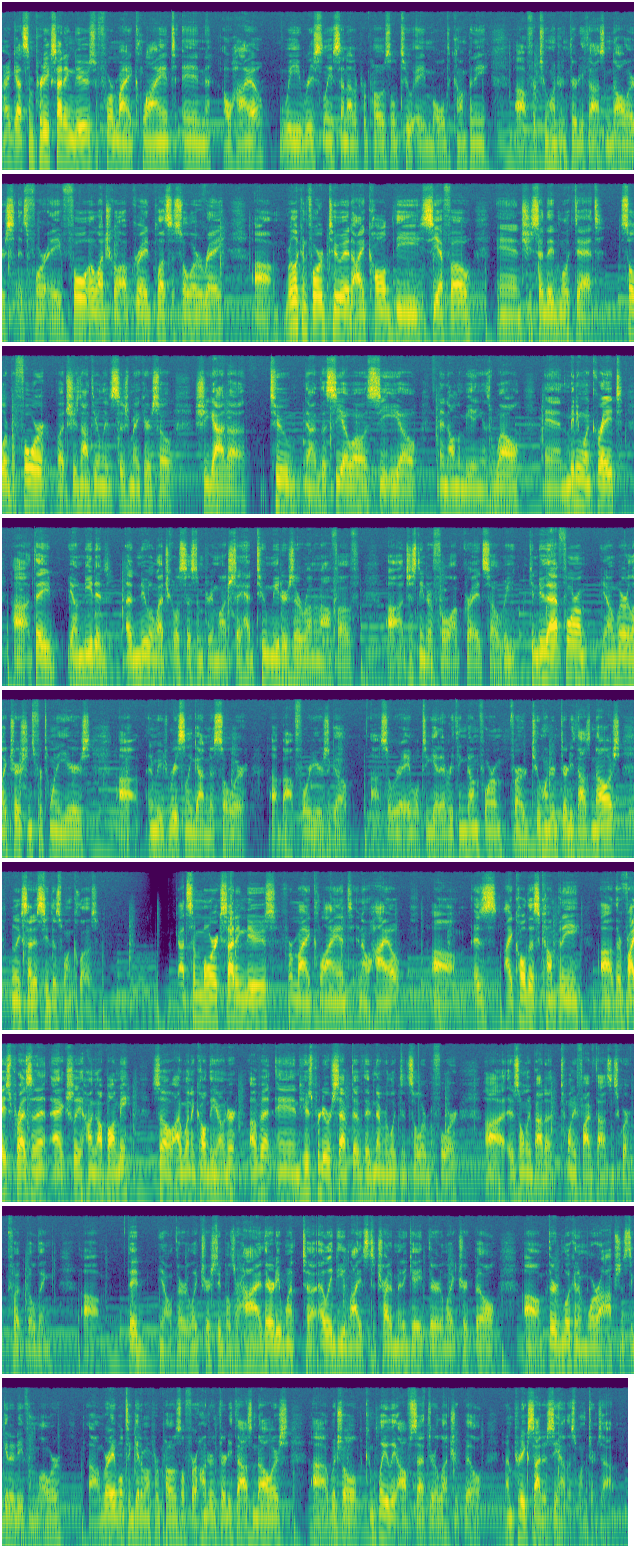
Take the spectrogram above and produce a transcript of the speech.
I got some pretty exciting news for my client in Ohio. We recently sent out a proposal to a mold company uh, for $230,000. It's for a full electrical upgrade plus a solar array. Um, we're looking forward to it. I called the CFO and she said they'd looked at solar before, but she's not the only decision maker, so she got uh, to uh, the COO, CEO, and on the meeting as well. And the meeting went great. Uh, they you know needed a new electrical system pretty much. They had two meters they're running off of. Uh, just needed a full upgrade, so we can do that for them. You know, we're electricians for 20 years, uh, and we recently got into solar about four years ago. Uh, so we were able to get everything done for them for $230,000. Really excited to see this one close. Got some more exciting news for my client in Ohio. Um, as I call this company uh, their vice president actually hung up on me. So I went and called the owner of it, and he was pretty receptive. They've never looked at solar before. Uh, it was only about a 25,000 square foot building. Um, they, you know, their electricity bills are high. They already went to LED lights to try to mitigate their electric bill. Um, they're looking at more options to get it even lower. Uh, we're able to get them a proposal for $130,000, uh, which will completely offset their electric bill. And I'm pretty excited to see how this one turns out.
